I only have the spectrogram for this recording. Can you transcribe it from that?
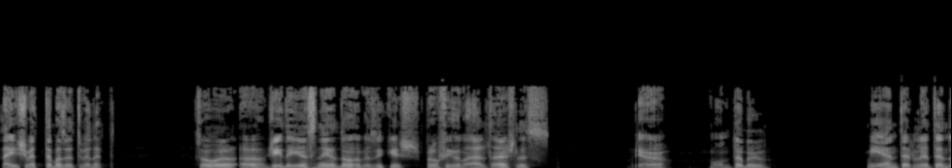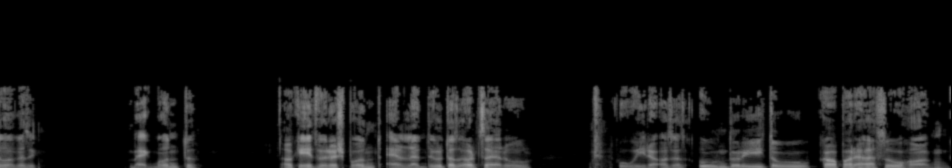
le is vettem az ötvenet. Szóval a GDS-nél dolgozik, és profilváltás lesz. Ja, mondta el. Milyen területen dolgozik? Megmondta. A két vörös pont ellendült az arcáról. Újra az az undorító, kaparászó hang.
